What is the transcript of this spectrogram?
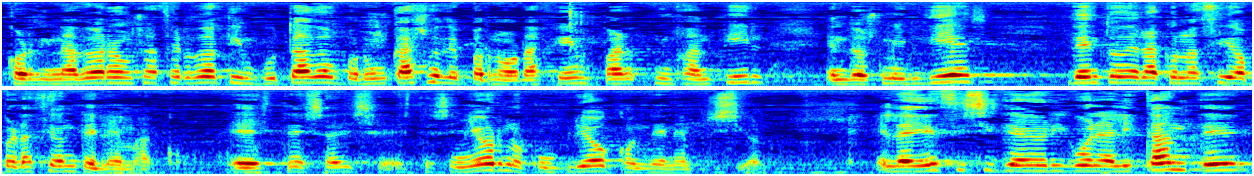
coordinador a un sacerdote imputado por un caso de pornografía infantil en 2010 dentro de la conocida Operación Telémaco. Este, este señor no cumplió condena en prisión. En la diócesis de Orihuela Alicante,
